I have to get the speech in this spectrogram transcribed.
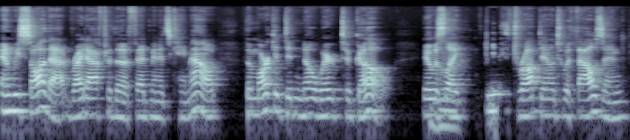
and we saw that right after the Fed minutes came out, the market didn't know where to go. It was mm-hmm. like ETH dropped down to a thousand,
